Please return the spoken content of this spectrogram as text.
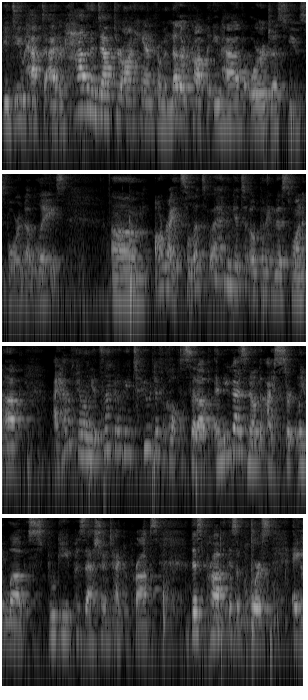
You do have to either have an adapter on hand from another prop that you have or just use four AA's. Um, all right, so let's go ahead and get to opening this one up. I have a feeling it's not gonna be too difficult to set up, and you guys know that I certainly love spooky possession type of props. This prop is, of course, a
